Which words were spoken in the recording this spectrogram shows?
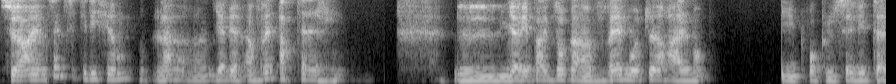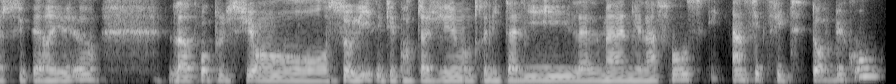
Sur Ariane 5, c'était différent. Là, il y avait un vrai partage. Il y avait par exemple un vrai moteur allemand qui propulsait l'étage supérieur. La propulsion solide était partagée entre l'Italie, l'Allemagne et la France, et ainsi de suite. Donc du coup,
